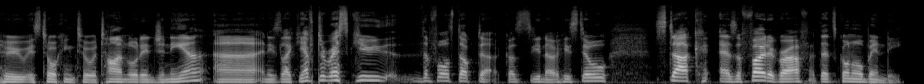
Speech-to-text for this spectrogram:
who is talking to a Time Lord engineer, uh, and he's like, "You have to rescue the Fourth Doctor because you know he's still stuck as a photograph that's gone all bendy."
